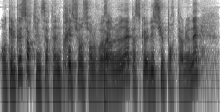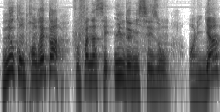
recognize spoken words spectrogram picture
en quelque sorte une certaine pression sur le voisin lyonnais parce que les supporters lyonnais ne comprendraient pas. Fofana, c'est une demi-saison en Ligue 1.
